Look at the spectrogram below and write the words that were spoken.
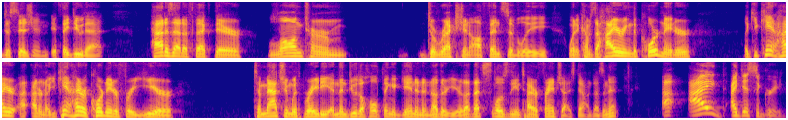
decision, if they do that, how does that affect their long-term direction offensively when it comes to hiring the coordinator? Like you can't hire, I, I don't know, you can't hire a coordinator for a year to match him with Brady and then do the whole thing again in another year. That that slows the entire franchise down, doesn't it? I, I I disagree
